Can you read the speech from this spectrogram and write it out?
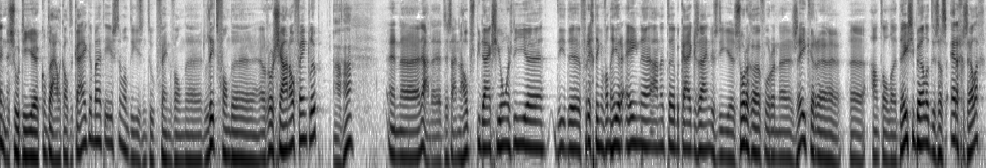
En Sjoerd die eh, komt eigenlijk altijd kijken bij het eerste. Want die is natuurlijk fan van, eh, lid van de Rosciano fanclub. Aha. En eh, ja, er zijn een hoop Spiedijkse jongens die, eh, die de verrichtingen van Heer 1 eh, aan het bekijken zijn. Dus die zorgen voor een eh, zeker aantal eh, decibellen. Dus dat is erg gezellig.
